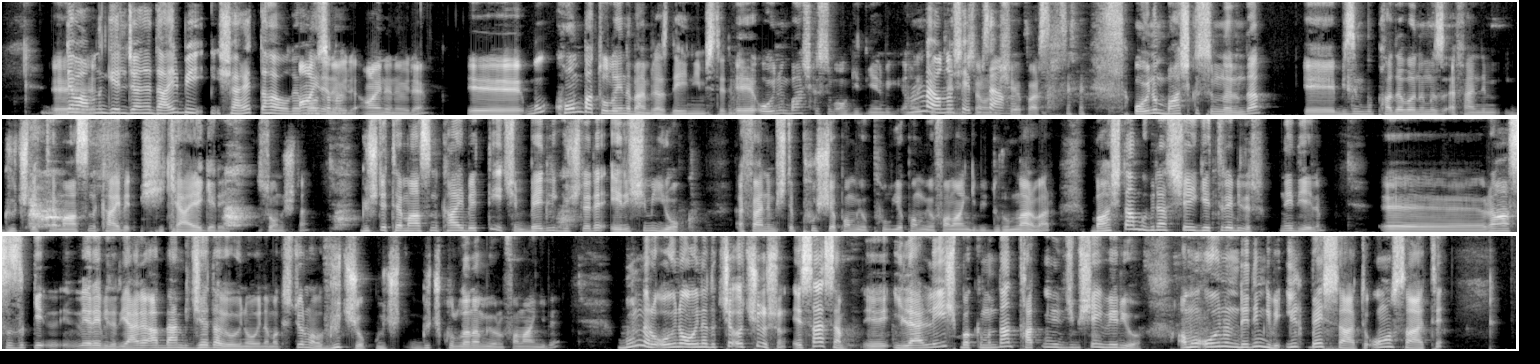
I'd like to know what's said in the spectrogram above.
Ee, Devamının geleceğine dair bir işaret daha oluyor bu o Aynen zaman. öyle. Aynen öyle. Ee, bu combat olayına ben biraz değineyim istedim. Ee, oyunun baş kısmı o git yeni bir hareket ben ona şey sen yapayım, onu sen şey yaparsın. oyunun baş kısımlarında e, bizim bu padavanımız efendim güçle temasını kaybetmiş hikaye gereği sonuçta. Güçle temasını kaybettiği için belli güçlere erişimi yok. Efendim işte push yapamıyor, pull yapamıyor falan gibi durumlar var. Baştan bu biraz şey getirebilir. Ne diyelim? Ee, rahatsızlık verebilir. Yani abi ben bir Jedi oyunu oynamak istiyorum ama güç yok. Güç güç kullanamıyorum falan gibi. Bunları oyunu oynadıkça açıyorsun. Esasen e, ilerleyiş bakımından tatmin edici bir şey veriyor. Ama oyunun dediğim gibi ilk 5 saati 10 saati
